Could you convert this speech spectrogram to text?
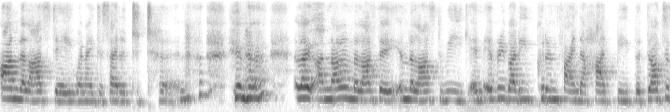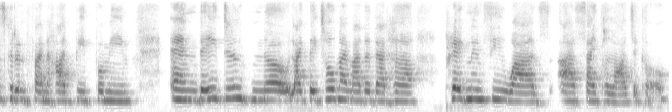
on the last day when I decided to turn, you know, like not on the last day, in the last week, and everybody couldn't find a heartbeat. The doctors couldn't find a heartbeat for me. And they didn't know like they told my mother that her pregnancy was uh, psychological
